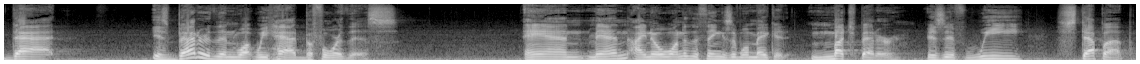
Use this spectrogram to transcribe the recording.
that is better than what we had before this. And men, I know one of the things that will make it much better is if we step up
